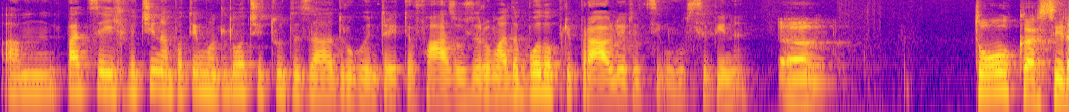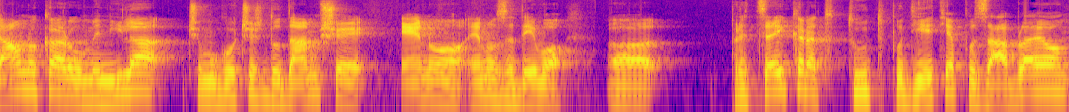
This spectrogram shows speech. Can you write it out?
um, pa se jih večina potem odloči tudi za drugo in tretjo fazo, oziroma da bodo pripravili recimo vsebine. Um. to, kar si ravno kar omenila, če mogoče dodam še eno, eno zadevo. Uh, Predvsejkrat tudi podjetja pozabljajo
